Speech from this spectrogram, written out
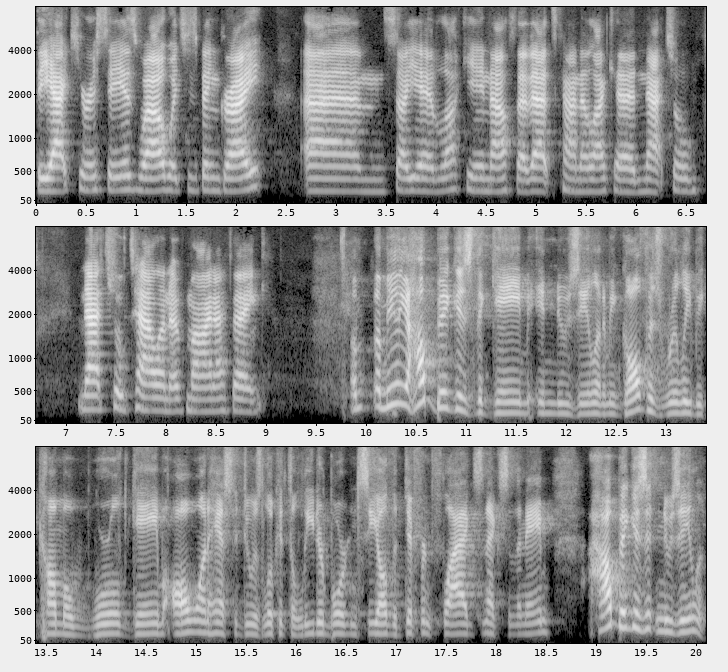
the accuracy as well, which has been great. Um, so yeah, lucky enough that that's kind of like a natural, natural talent of mine, I think. Um, Amelia, how big is the game in New Zealand? I mean, golf has really become a world game. All one has to do is look at the leaderboard and see all the different flags next to the name. How big is it in New Zealand?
